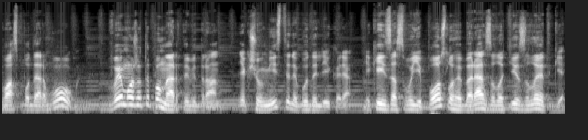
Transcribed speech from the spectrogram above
Вас подер вовк, ви можете померти від ран, якщо в місті не буде лікаря, який за свої послуги бере золоті злитки,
